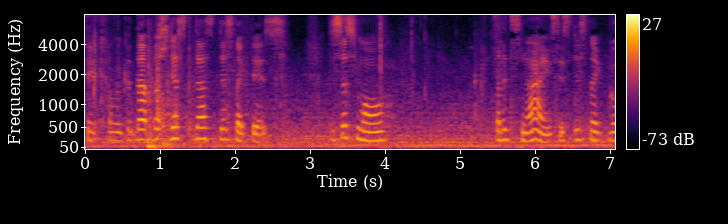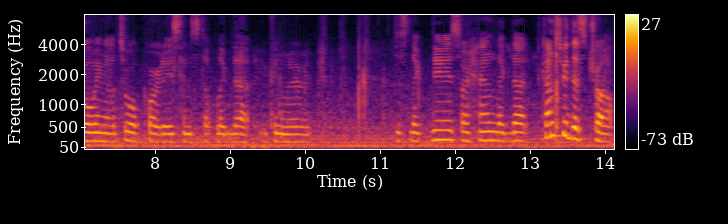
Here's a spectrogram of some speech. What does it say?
take a look at that. But just that's just like this. This is small, but it's nice. It's just like going out to parties and stuff like that. You can wear it just like this or hand like that. It comes with a strap.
